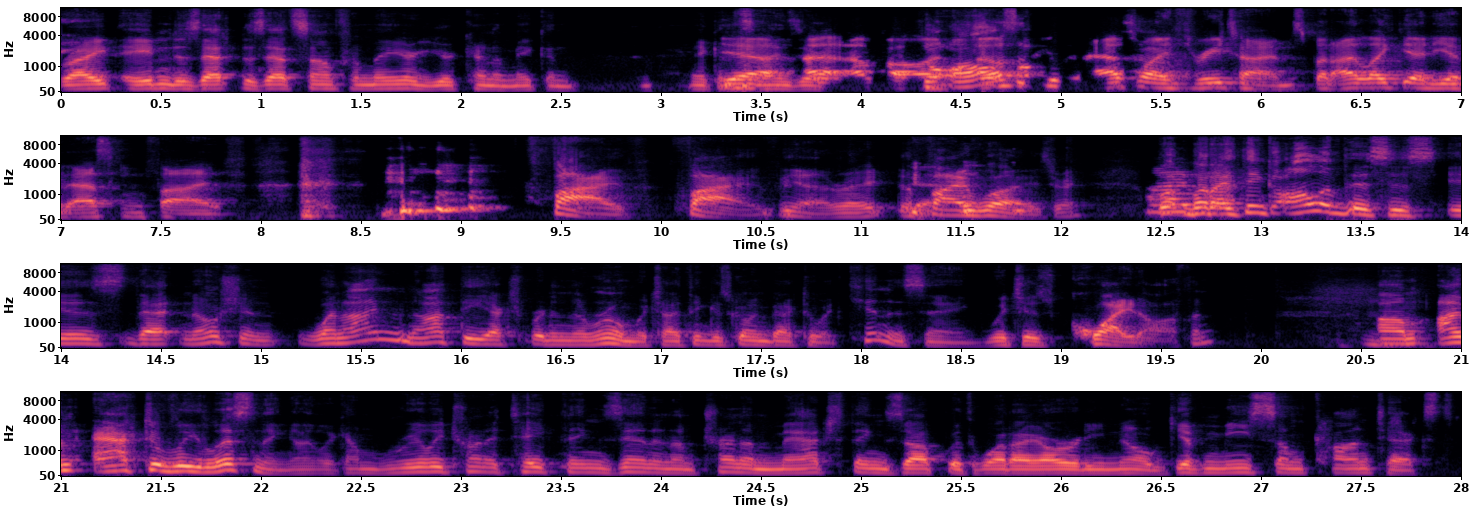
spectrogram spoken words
right? Aiden, does that does that sound familiar? You're kind of making making yeah, signs. I, so all, I also that's why three times, but I like the idea of asking five. five, five, yeah, right. The yeah. five whys, right? But, but I think all of this is is that notion when I'm not the expert in the room, which I think is going back to what Kin is saying, which is quite often. Mm-hmm. Um, I'm actively listening. I like I'm really trying to take things in, and I'm trying to match things up with what I already know. Give me some context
